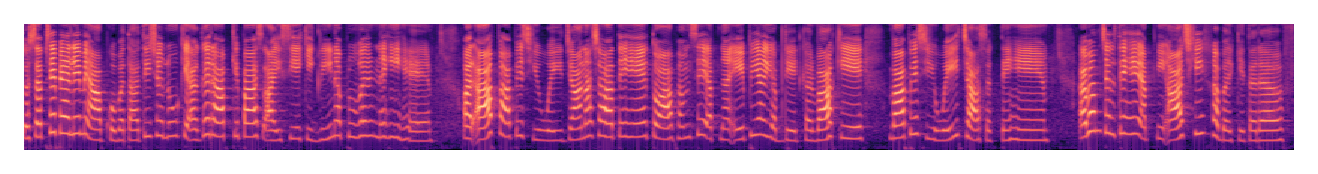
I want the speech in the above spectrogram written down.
तो सबसे पहले मैं आपको बताती चलूँ कि अगर आपके पास ICA की ग्रीन अप्रूवल नहीं है और आप वापस यू जाना चाहते हैं तो आप हमसे अपना एपीआई अपडेट करवा के वापस यू जा सकते हैं। अब हम चलते हैं अपनी आज की खबर की तरफ़।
